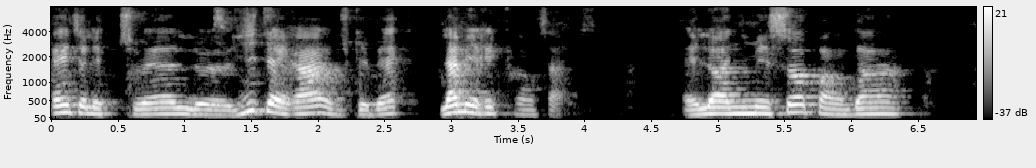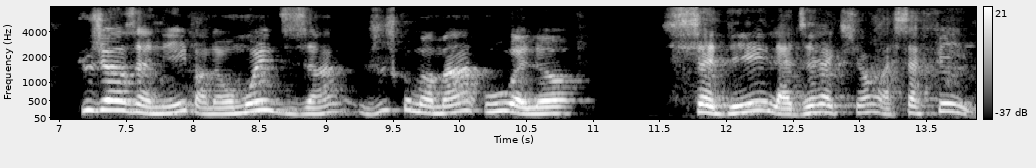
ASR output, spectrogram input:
intellectuelle, euh, littéraire du Québec, l'Amérique française. Elle a animé ça pendant plusieurs années, pendant au moins dix ans, jusqu'au moment où elle a cédé la direction à sa fille,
